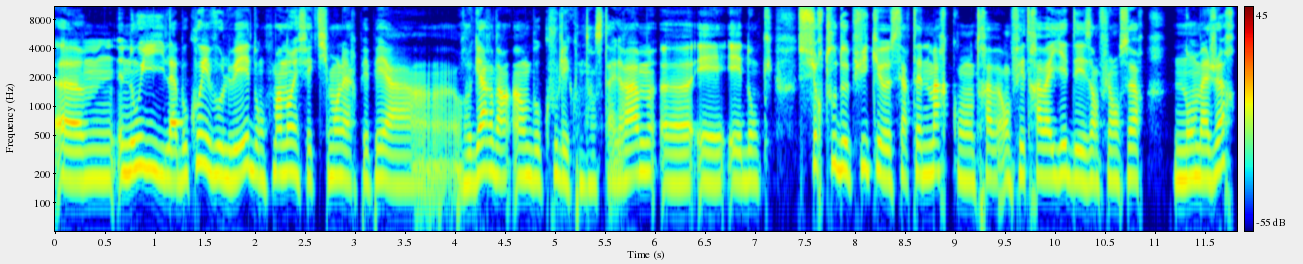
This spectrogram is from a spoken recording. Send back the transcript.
nous il a beaucoup évolué donc maintenant effectivement la RPP a, regarde hein, beaucoup les comptes Instagram et, et, donc surtout depuis que certaines marques ont, ont fait travailler des influenceurs non majeurs.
